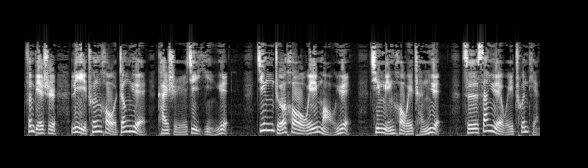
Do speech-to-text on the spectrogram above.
分别是立春后正月开始即寅月，惊蛰后为卯月，清明后为辰月。此三月为春天。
